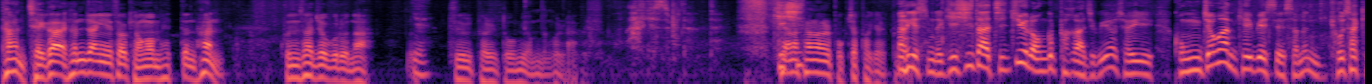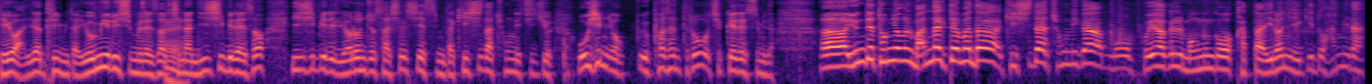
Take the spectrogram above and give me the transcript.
단 제가 현장에서 경험했던 한 군사적으로나 예. 들별 도움이 없는 걸로 알고 있습니다. 알겠습니다. 네. 기시... 기시- 상황을 복잡하게 할 뿐. 알겠습니다. 기시다 지지율 언급해가지고요. 저희 공정한 KBS에서는 조사 개요 알려드립니다. 요미우리 신문에서 네. 지난 20일에서 21일 여론조사 실시했습니다. 기시다 총리 지지율 56%로 집계됐습니다. 아, 윤 대통령을 만날 때마다 기시다 총리가 뭐 보약을 먹는 것 같다 이런 얘기도 합니다.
